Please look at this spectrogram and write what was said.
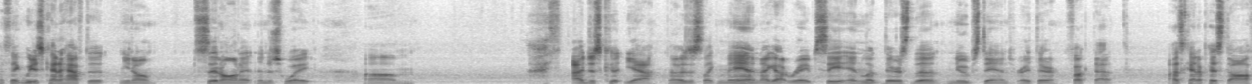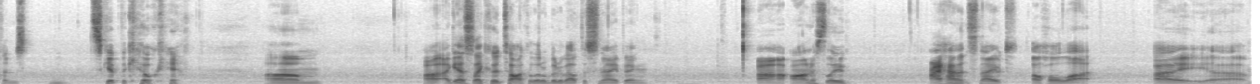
I think we just kind of have to, you know, sit on it and just wait. Um, I, I just could, yeah. I was just like, man, I got raped. See, and look, there's the noob stand right there. Fuck that. I was kind of pissed off and skipped the kill cam. Um, I guess I could talk a little bit about the sniping. Uh, honestly, I haven't sniped a whole lot. I uh,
